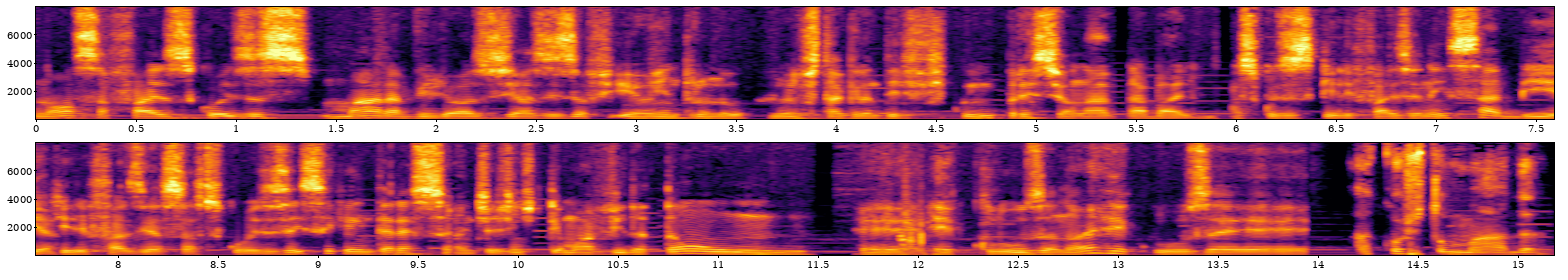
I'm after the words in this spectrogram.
nossa, faz coisas maravilhosas. E às vezes eu, eu entro no, no Instagram dele e fico impressionado com o trabalho, as coisas que ele faz. Eu nem sabia que ele fazia essas coisas. Isso que é interessante. A gente tem uma vida tão é, reclusa, não é reclusa, é Acostumada.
